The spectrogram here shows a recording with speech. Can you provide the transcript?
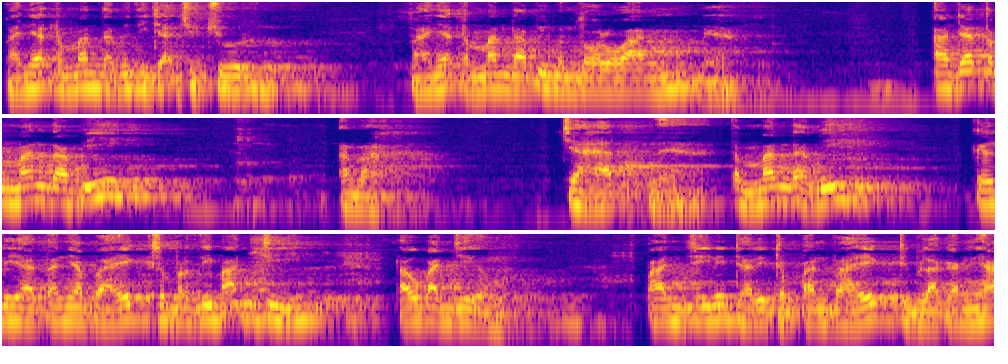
banyak teman tapi tidak jujur banyak teman tapi mentoloan ya. Ada teman tapi apa? Jahat ya. Teman tapi kelihatannya baik seperti panci. Tahu panci kamu? Panci ini dari depan baik, di belakangnya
